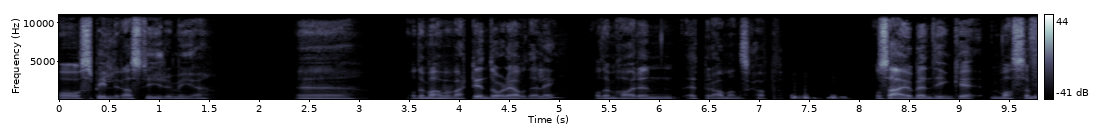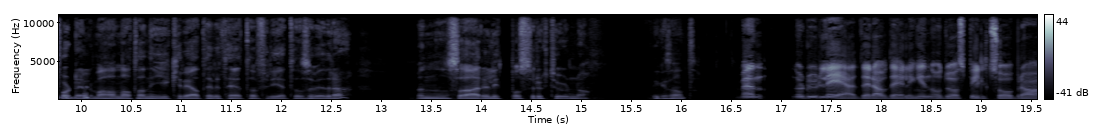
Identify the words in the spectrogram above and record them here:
og spillere styrer mye. Eh, og de har vært i en dårlig avdeling, og de har en, et bra mannskap. Og så er jo Bent Inke masse fordeler med han, at han gir kreativitet og frihet osv. Men så er det litt på strukturen, da. Ikke sant? Men når du leder avdelingen, og du har spilt så bra,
